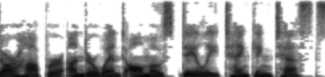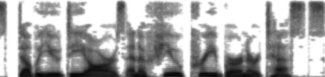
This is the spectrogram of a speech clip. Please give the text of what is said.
Starhopper underwent almost daily tanking tests, WDRs and a few pre-burner tests.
